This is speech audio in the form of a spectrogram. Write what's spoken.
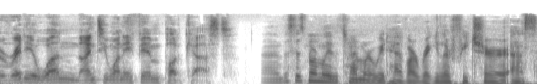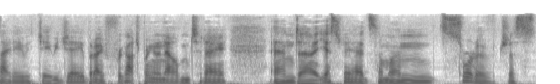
a Radio 1 91 FM podcast. Uh, this is normally the time where we'd have our regular feature, uh, Side A with JBJ, but I forgot to bring an album today, and uh, yesterday I had someone sort of just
